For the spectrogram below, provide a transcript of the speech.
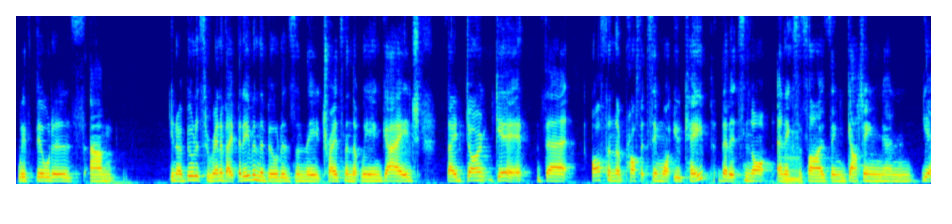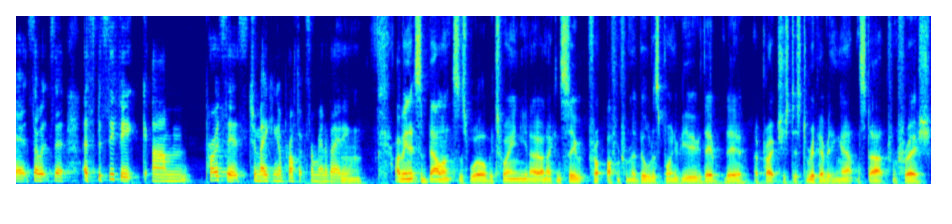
with builders. Um, you know, builders who renovate, but even the builders and the tradesmen that we engage, they don't get that often the profit's in what you keep, that it's not an mm. exercise in gutting and, yeah, so it's a, a specific um, process to making a profit from renovating. Mm. I mean, it's a balance as well between, you know, and I can see from, often from the builder's point of view, their, their approach is just to rip everything out and start from fresh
